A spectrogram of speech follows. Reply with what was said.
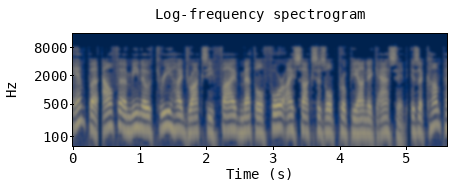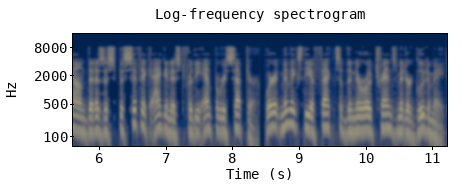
AMPA alpha amino 3 hydroxy 5 methyl 4 isoxazoles propionic acid is a compound that is a specific agonist for the AMPA receptor, where it mimics the effects of the neurotransmitter glutamate.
